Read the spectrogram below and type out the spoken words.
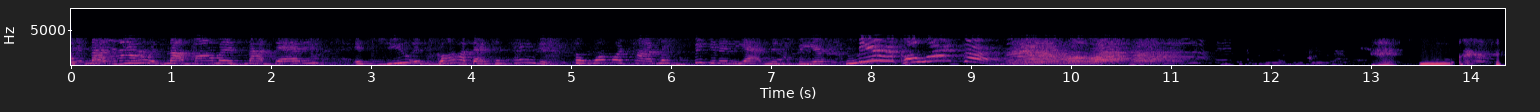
It's not you, it's not mama, it's not daddy. It's you, it's God that can change it. So one more time, let's speak it in the atmosphere. Miracle worker! Miracle worker!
